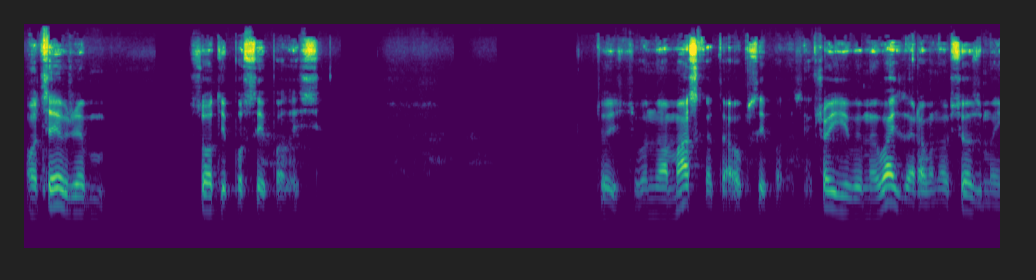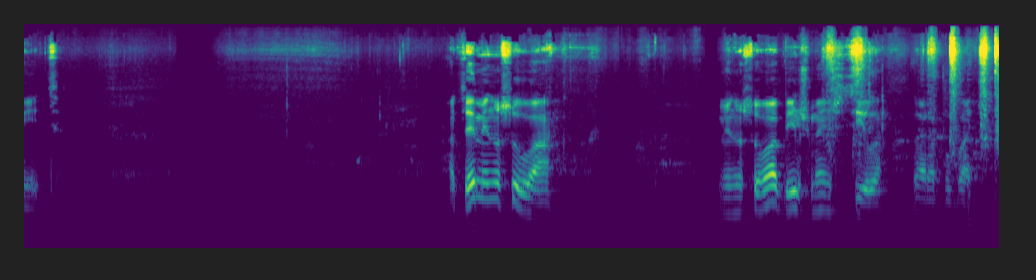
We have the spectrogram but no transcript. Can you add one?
Оце вже соти посипались. Тобто вона маска та обсипалась. Якщо її вимивати, зараз воно все змиється. А це мінусова. Мінусова більш-менш ціла. Зараз побачимо.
